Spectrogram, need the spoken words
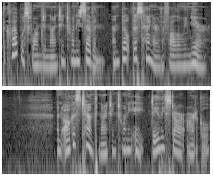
The club was formed in 1927 and built this hangar the following year. An August 10, 1928 Daily Star article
